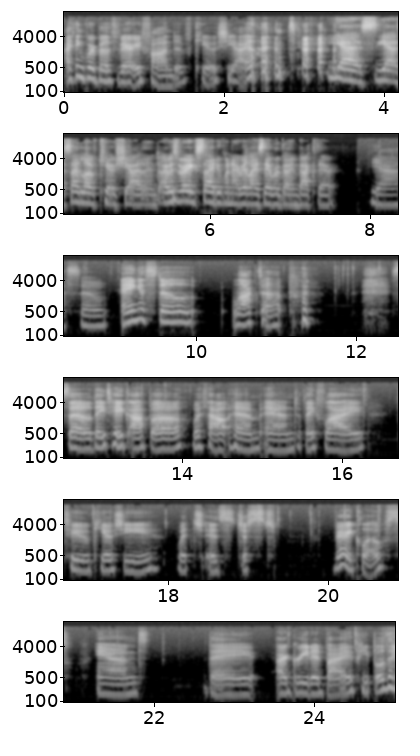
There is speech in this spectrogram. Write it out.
I think we're both very fond of Kyoshi Island. yes, yes, I love Kyoshi Island. I was very excited when I realized they were going back there. yeah, so Aang is still locked up. so they take Appa without him and they fly to Kyoshi, which is just very close. And they are greeted by people there.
